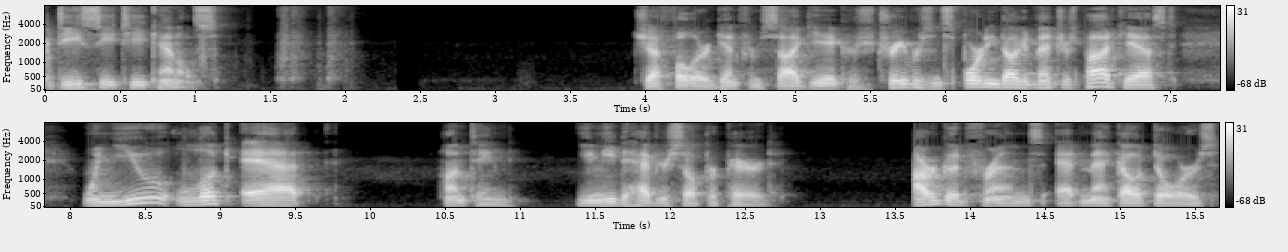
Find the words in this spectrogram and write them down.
DCT Kennels. Jeff Fuller again from Soggy Acres Retrievers and Sporting Dog Adventures podcast. When you look at hunting, you need to have yourself prepared. Our good friends at MEC Outdoors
